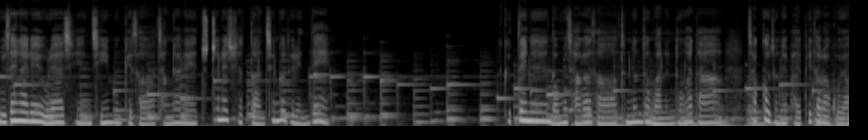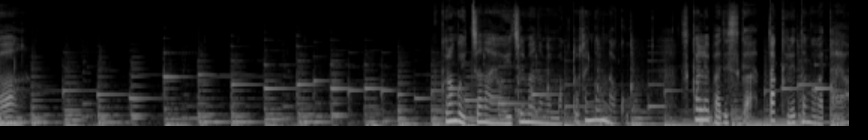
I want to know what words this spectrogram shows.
물 생활을 오래 하신 지인분께서 작년에 추천해 주셨던 친구들인데 그때는 너무 작아서 듣는 둥 마는 둥 하다 자꾸 눈에 밟히더라고요. 그런 거 있잖아요. 잊을만 하면 막 또 생각나고. 스칼렛 바디스가 딱 그랬던 것 같아요.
